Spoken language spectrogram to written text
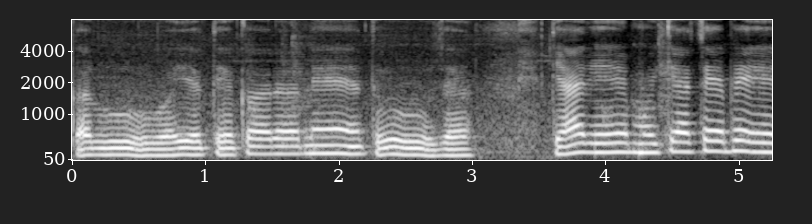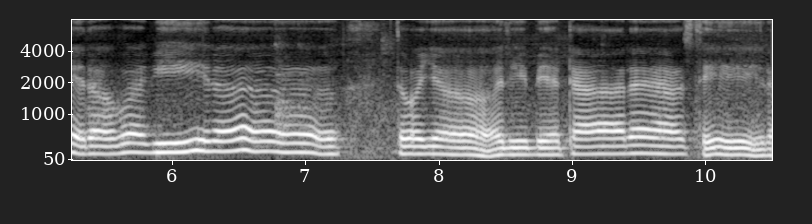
કરવું હોય તે કરને તું જ. ત્યારે મૂક્યા છે ભૈરવ વીર. તોય હરી બેઠા રે સ્થિર.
